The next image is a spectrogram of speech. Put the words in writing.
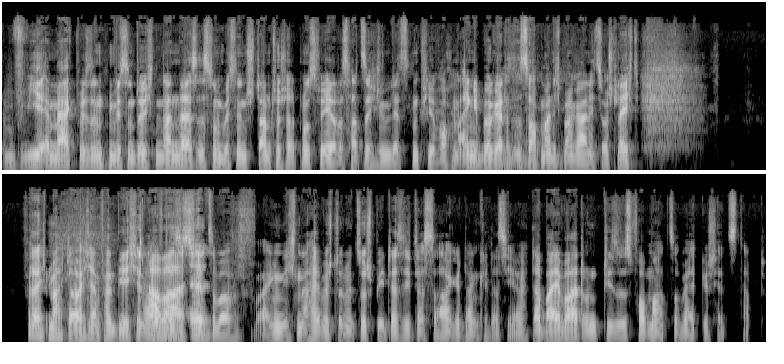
wie ihr merkt, wir sind ein bisschen durcheinander. Es ist so ein bisschen Stammtischatmosphäre. Das hat sich in den letzten vier Wochen eingebürgert. Das ist auch manchmal gar nicht so schlecht. Vielleicht macht ihr euch einfach ein Bierchen auf. Aber, das ist äh, jetzt aber eigentlich eine halbe Stunde zu spät, dass ich das sage. Danke, dass ihr dabei wart und dieses Format so wertgeschätzt habt.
